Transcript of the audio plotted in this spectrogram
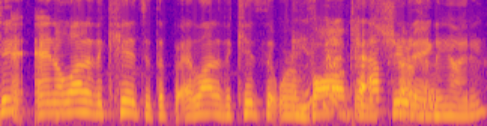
A- and a lot of the kids at the a lot of the kids that were He's been at involved in the Taps, hasn't he, shooting. Heidi?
